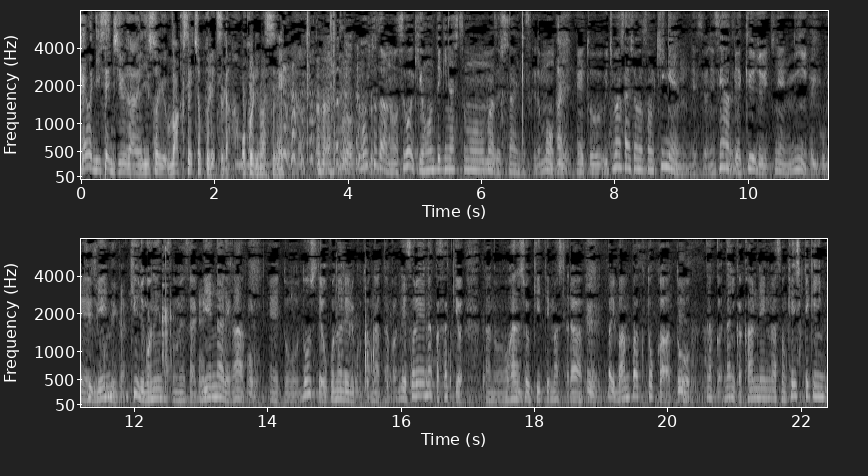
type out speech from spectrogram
回は2017年にそういう惑星直列が起こりますね。ちょっともう一つあのすごい基本的な質問をまずしたいんですけども、はい。えー、と一番最初のその期限ですよね。1891年に、ええービエン95年か95年です。ごめんなさい、ビエンナーレが、えー、とどうして行われることになったか。でそれなんかさっきあのお話を聞いてましたら、ええ。やっぱり万博とかとなんか何か関連がその形式的に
